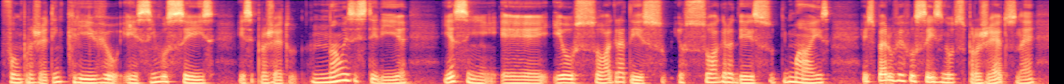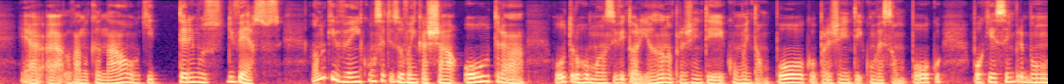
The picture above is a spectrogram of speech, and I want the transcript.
Foi um projeto incrível e sem vocês esse projeto não existiria. E assim, é, eu só agradeço, eu só agradeço demais. Eu espero ver vocês em outros projetos, né? É, lá no canal, que teremos diversos. Ano que vem, com certeza, eu vou encaixar outra outro romance vitoriano para a gente comentar um pouco, para a gente conversar um pouco, porque é sempre bom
